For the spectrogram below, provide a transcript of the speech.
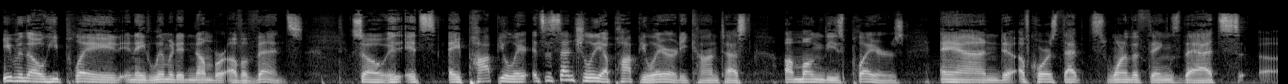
even though he played in a limited number of events. So it, it's a popular. It's essentially a popularity contest among these players, and of course that's one of the things that uh,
